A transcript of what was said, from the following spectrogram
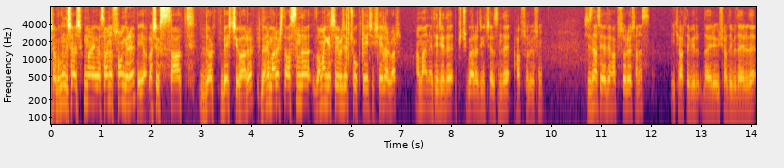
Arkadaşlar bugün dışarı çıkma yasağının son günü. Yaklaşık saat 4-5 civarı. Benim araçta aslında zaman geçirebilecek çok değişik şeyler var. Ama neticede küçük bir aracın içerisinde hapsoluyorsun. Siz nasıl evde hapsoluyorsanız 2 artı bir daire, 3 artı bir dairede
